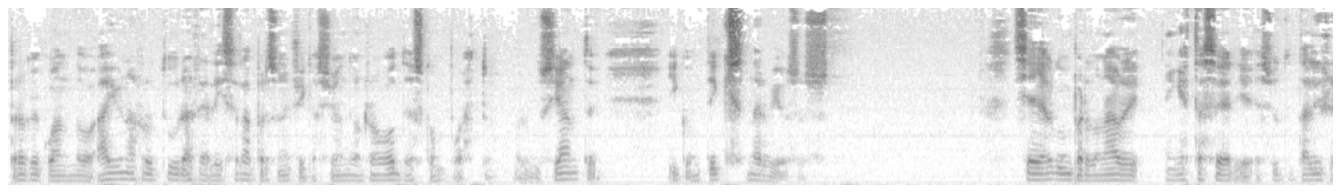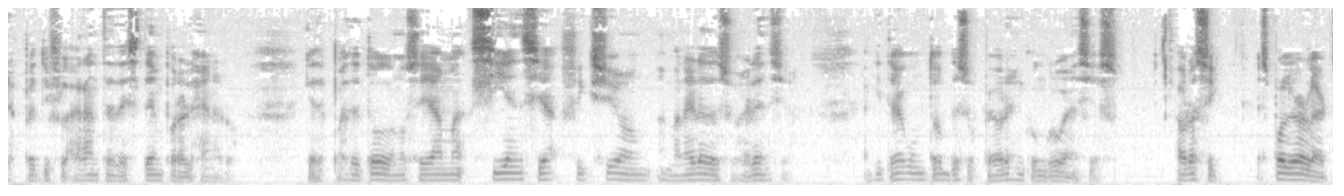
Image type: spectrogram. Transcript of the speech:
pero que cuando hay una ruptura realiza la personificación de un robot descompuesto, balbuciante y con tics nerviosos. Si hay algo imperdonable en esta serie es su total irrespeto y flagrante desdén por el género, que después de todo no se llama ciencia ficción a manera de sugerencia. Aquí te hago un top de sus peores incongruencias. Ahora sí, spoiler alert.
